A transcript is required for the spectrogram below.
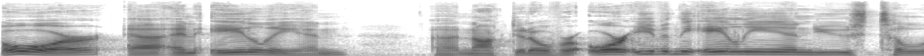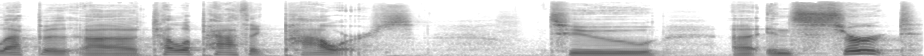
or uh, an alien uh, knocked it over, or even the alien used telep- uh, telepathic powers to uh, insert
